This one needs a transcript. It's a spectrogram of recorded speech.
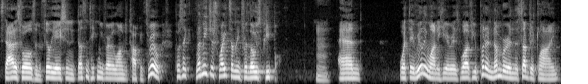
status roles and affiliation, it doesn't take me very long to talk it through. But I was like, let me just write something for those people. Mm. And what they really want to hear is, well, if you put a number in the subject line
